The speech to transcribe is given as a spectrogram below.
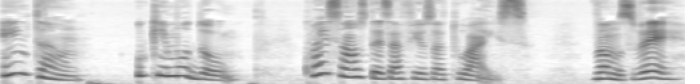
Então, o que mudou? Quais são os desafios atuais? Vamos ver?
